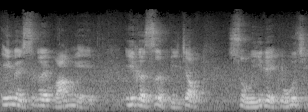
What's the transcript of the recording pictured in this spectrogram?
因为是个王爷，一个是比较属于的武曲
